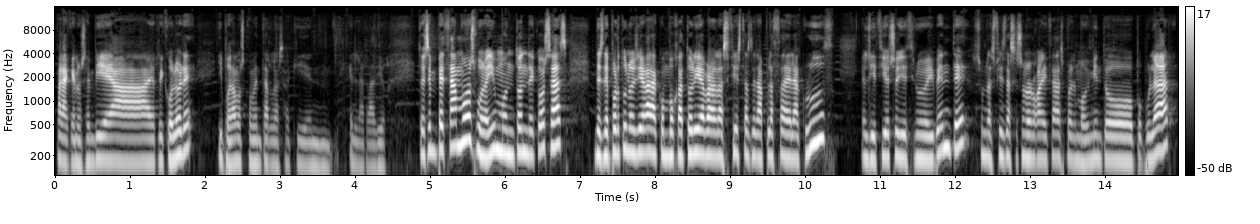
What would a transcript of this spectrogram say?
para que nos envíe a Ricolore y podamos comentarlas aquí en, en la radio. Entonces empezamos, bueno, hay un montón de cosas. Desde Porto nos llega la convocatoria para las fiestas de la Plaza de la Cruz, el 18, 19 y 20. Son unas fiestas que son organizadas por el Movimiento Popular.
